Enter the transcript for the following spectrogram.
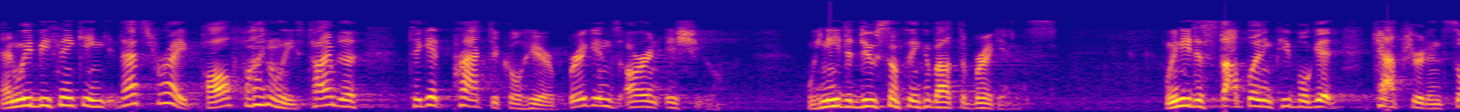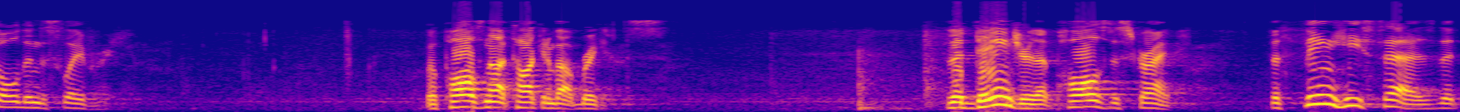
And we'd be thinking, that's right, Paul, finally, it's time to, to get practical here. Brigands are an issue. We need to do something about the brigands. We need to stop letting people get captured and sold into slavery. But Paul's not talking about brigands. The danger that Paul's describing, the thing he says that,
